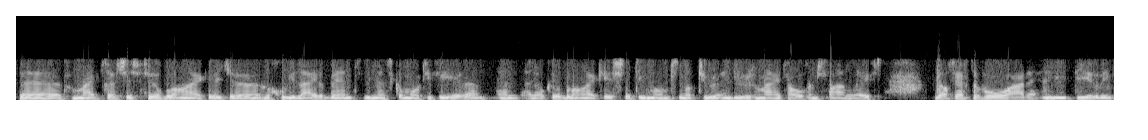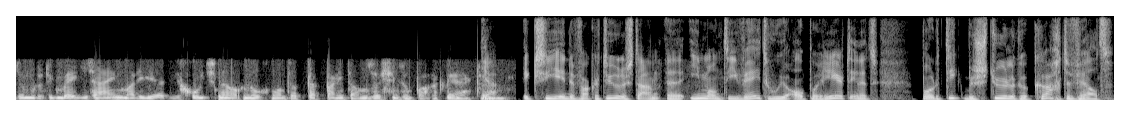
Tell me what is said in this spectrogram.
Eh, voor mij betreft is het veel belangrijker dat je een goede leider bent, die mensen kan motiveren. En, en ook heel belangrijk is dat iemand natuur en duurzaamheid hoog in het vaandel heeft. Dat is echt de voorwaarde. En die dierenliefde moet natuurlijk een beetje zijn, maar die, eh, die groeit snel genoeg. Want dat, dat kan niet anders als je in zo'n park werkt. Ja, ik zie in de vacature staan iemand die weet hoe je opereert in het politiek-bestuurlijke krachtenveld.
